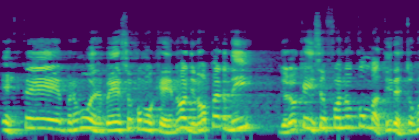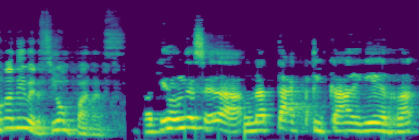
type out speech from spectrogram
este Bermúdez ve eso como que, no, yo no perdí, yo lo que hice fue no combatir, esto es una diversión, panas. Aquí es donde se da una táctica de guerra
